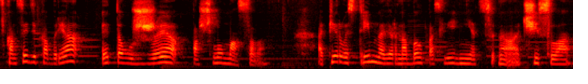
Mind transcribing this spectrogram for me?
В конце декабря это уже пошло массово. А первый стрим, наверное, был последние а, числа.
